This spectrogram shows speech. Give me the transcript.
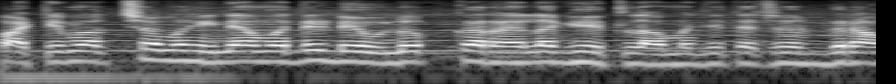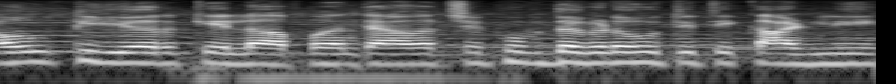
पाठीमागच्या महिन्यामध्ये डेव्हलप करायला घेतला. म्हणजे त्याचं ग्राउंड क्लिअर केलं आपण. त्यावरची खूप दगडं होती ती काढली.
